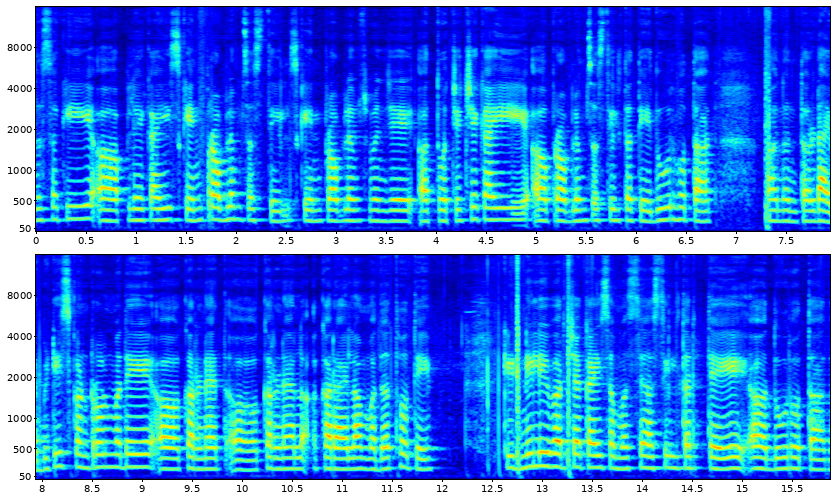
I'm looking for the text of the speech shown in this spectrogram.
जसं की आपले काही स्किन प्रॉब्लेम्स असतील. स्किन प्रॉब्लेम्स म्हणजे त्वचेचे काही प्रॉब्लेम्स असतील तर ते दूर होतात. नंतर डायबिटीज कंट्रोलमध्ये करण्यात करण्याला करायला मदत होते. किडनी लिव्हरच्या काही समस्या असतील तर ते दूर होतात.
